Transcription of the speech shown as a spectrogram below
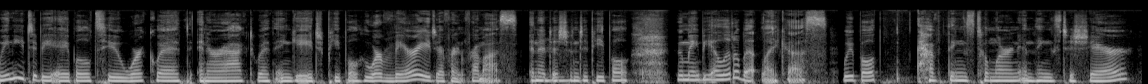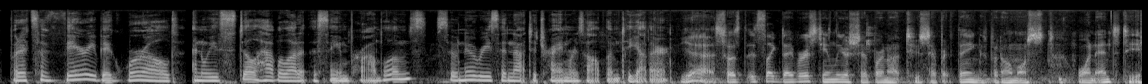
We need to be able to work with, interact with, engage people who are very different from us, in mm-hmm. addition to people who may be a little bit like us. We both have things to learn and things to share but it's a very big world and we still have a lot of the same problems. So no reason not to try and resolve them together. Yeah. So it's, it's like diversity and leadership are not two separate things, but almost one entity.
